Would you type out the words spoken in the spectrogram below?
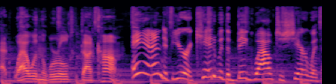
at wowintheworld.com. And if you're a kid with a big wow to share with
